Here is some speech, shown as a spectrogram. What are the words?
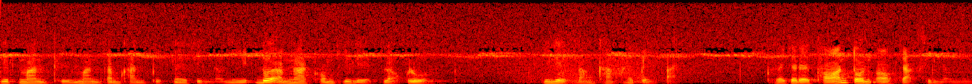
ยึดมั่นถือมั่นสำคัญผิดในสิ่งเหล่านี้ ด้วยอำนาจของกิเลสหลอกลวงกิเลสบังคับให้เป็นไปเพื่อจะได้ถอนตนออกจากสิ่งเหล่านี้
